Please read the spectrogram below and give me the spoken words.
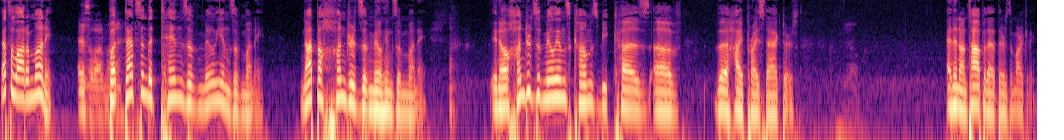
That's a lot of money. That is a lot of money. But that's in the tens of millions of money, not the hundreds of millions of money. You know, hundreds of millions comes because of the high priced actors. And then on top of that, there's the marketing.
